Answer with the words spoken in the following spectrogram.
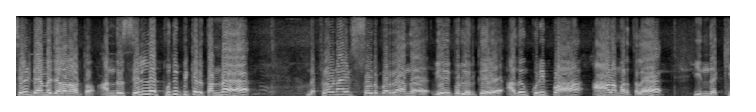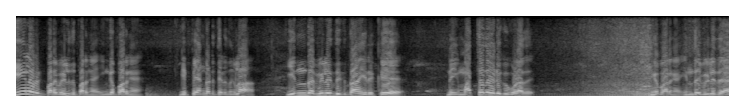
செல் டேமேஜ் ஆகணும் அர்த்தம். அந்த செல்லை புதுப்பிக்கிற தன்மை இந்த ஃப்ளவனாய்ட்ஸ் சொல்றப்படுற அந்த வேதிப்பொருள் இருக்குது அதுவும் குறிப்பாக ஆலமரத்தில் இந்த கீழே இருக்கு பாருங்க விழுது பாருங்க. இங்கே பாருங்க. இப்போ எங்கிட்ட தெரியுதுங்களா? இந்த விழுதுக்கு தான் இருக்கு. நீங்கள் மற்றதை எடுக்கக்கூடாது. இங்கே பாருங்க. இந்த விழுதை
